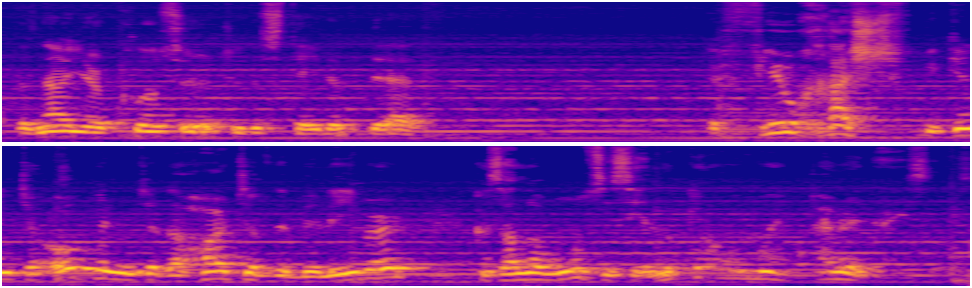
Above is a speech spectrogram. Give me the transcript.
because now you're closer to the state of death. A few khash begin to open into the heart of the believer because Allah wants to say, look at all my paradises.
